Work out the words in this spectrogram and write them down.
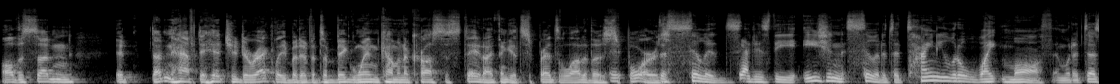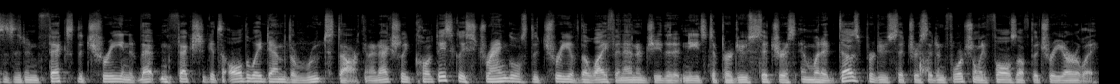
all of a sudden it doesn't have to hit you directly. But if it's a big wind coming across the state, I think it spreads a lot of those spores. The psyllids. It is the Asian psyllid. It's a tiny little white moth, and what it does is it infects the tree, and that infection gets all the way down to the rootstock, and it actually ca- basically strangles the tree of the life and energy that it needs to produce citrus. And when it does produce citrus, it unfortunately falls off the tree early.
